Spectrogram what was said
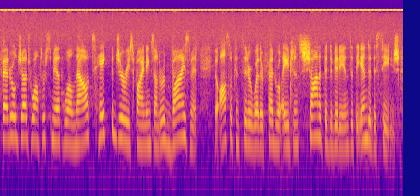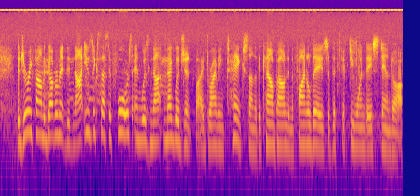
Federal Judge Walter Smith will now take the jury's findings under advisement. He'll also consider whether federal agents shot at the Davidians at the end of the siege. The jury found the government did not use excessive force and was not negligent by driving tanks onto the compound in the final days of the 51-day standoff.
